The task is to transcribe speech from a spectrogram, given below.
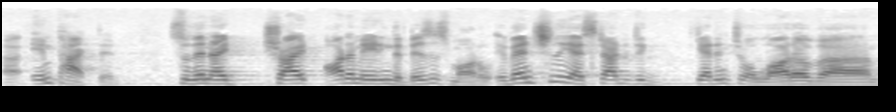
uh, impacted. So then I tried automating the business model. Eventually, I started to get into a lot of, uh,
